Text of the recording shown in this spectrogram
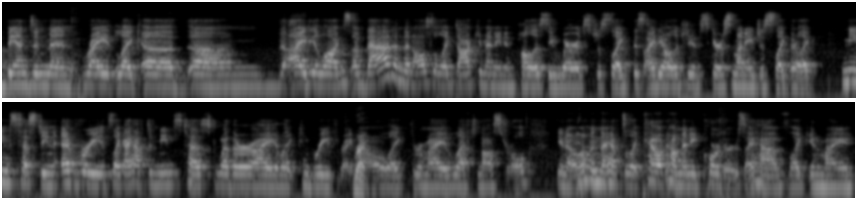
abandonment, right? Like uh, um, the ideologues of that, and then also like documenting in policy where it's just like this ideology of scarce money, just like they're like means testing every it's like i have to means test whether i like can breathe right, Right. now like through my left nostril you know and i have to like count how many quarters i have like in my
